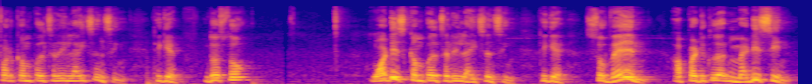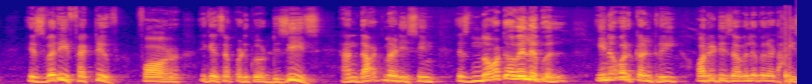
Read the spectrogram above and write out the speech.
for compulsory licensing ठीक है, दोस्तों, what is compulsory licensing? ठीक है when a particular medicine is very effective for against a particular disease and that medicine is not available in our country or it is available at high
